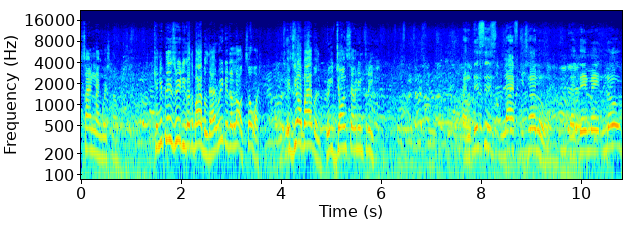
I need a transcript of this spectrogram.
sign language now. Can you please read? You got the Bible there. Read it aloud. So what? It's your Bible. Read John 17 3 And this is life eternal, that they may know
